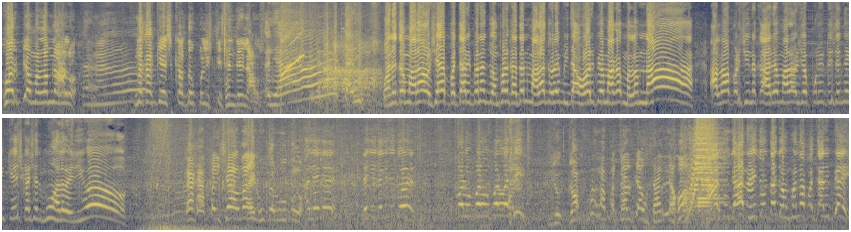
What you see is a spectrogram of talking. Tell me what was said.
સો રૂપિયા મલમ ના હાલો નકા કેસ કર દો પોલીસ સ્ટેશન જઈને તારી. મને તો મારા ઓછા પચાસ રૂપિયાના જોમફળ ખાતા મારા જોડે બીજા સો રૂપિયા માગે મલમ ના આલવા પડશે ને કાર્ય મારા ઓછા પોલીસ સ્ટેશન જઈને કેસ કરશે હું હલવાઈ રહ્યો. કાકા પૈસા હાલવા એક હું કરવું બોલો આ લે લે લેજે જલ્દી દોડ ઉપર ઉપર ઉપર વધી જોમફળના પચાસ રૂપિયા ઉધાર હો. હા તું જા નહીં જોતા જોમફળના પચાસ રૂપિયા.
